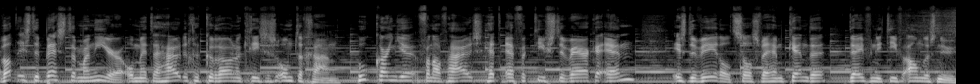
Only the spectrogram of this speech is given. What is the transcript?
Wat is de beste manier om met de huidige coronacrisis om te gaan? Hoe kan je vanaf huis het effectiefste werken en is de wereld zoals we hem kenden definitief anders nu?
